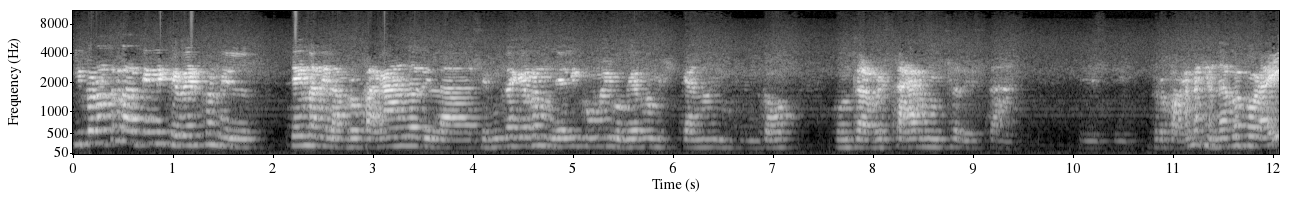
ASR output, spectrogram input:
Y por otro lado tiene que ver con el tema de la propaganda de la Segunda Guerra Mundial y cómo el gobierno mexicano intentó contrarrestar mucha de esta este, propaganda que andaba por ahí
